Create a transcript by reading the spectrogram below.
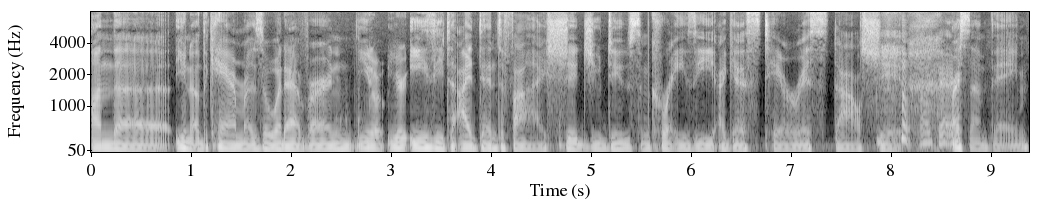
on the you know the cameras or whatever and you know you're easy to identify should you do some crazy i guess terrorist style shit Okay. or something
